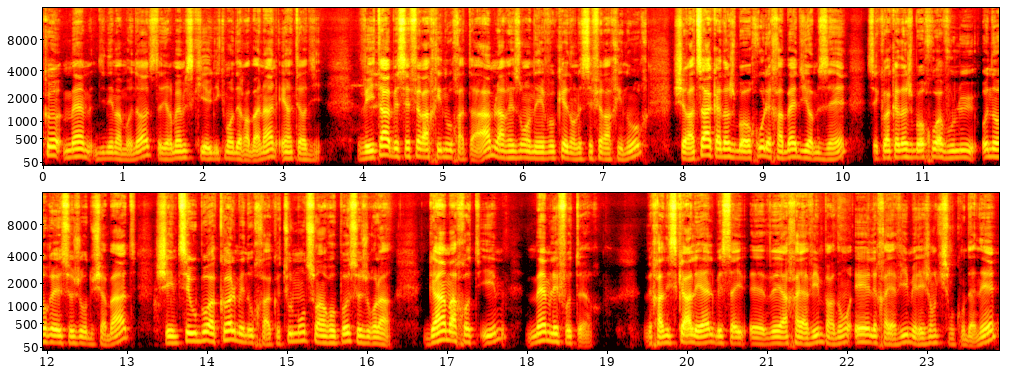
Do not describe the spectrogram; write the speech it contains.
que même Dinema Monod, c'est-à-dire même ce qui est uniquement des Rabanan, est interdit. Veita besefer achinour la raison en est évoquée dans le Sefer achinour, sheratza akadosh baruchu lechabed yomze, c'est que Akadosh baruchu a voulu honorer ce jour du Shabbat, sheimtseubo akol menucha, que tout le monde soit en repos ce jour-là. Gam achotim, même les fauteurs. Vechaniska leel euh, veachayavim, pardon, et les chayavim et les gens qui sont condamnés.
